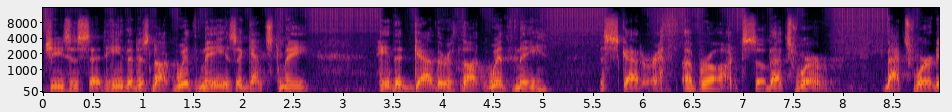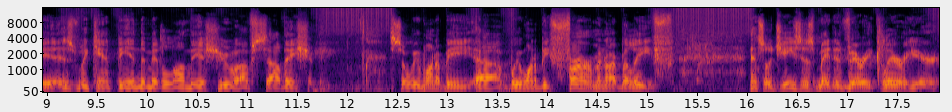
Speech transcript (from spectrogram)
Jesus said, He that is not with me is against me. He that gathereth not with me scattereth abroad. So that's where that's where it is. We can't be in the middle on the issue of salvation. So we want to be uh, we want to be firm in our belief. And so Jesus made it very clear here:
